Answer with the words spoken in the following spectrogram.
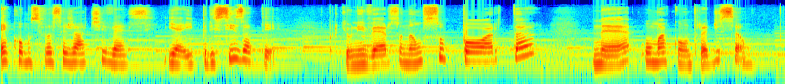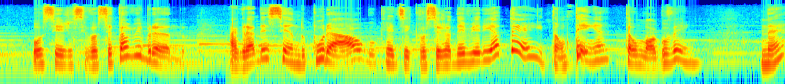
é como se você já tivesse, e aí precisa ter, porque o universo não suporta né, uma contradição. Ou seja, se você está vibrando, agradecendo por algo, quer dizer que você já deveria ter, então tenha, então logo vem, né?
